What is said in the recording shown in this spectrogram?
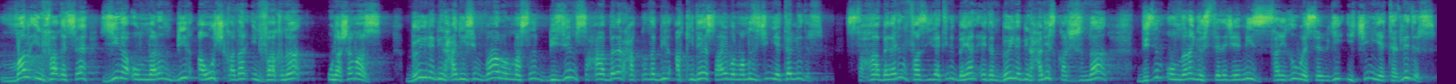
mal infak etse yine onların bir avuç kadar infakına ulaşamaz. Böyle bir hadisin var olması bizim sahabeler hakkında bir akideye sahip olmamız için yeterlidir. Sahabelerin faziletini beyan eden böyle bir hadis karşısında bizim onlara göstereceğimiz saygı ve sevgi için yeterlidir.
